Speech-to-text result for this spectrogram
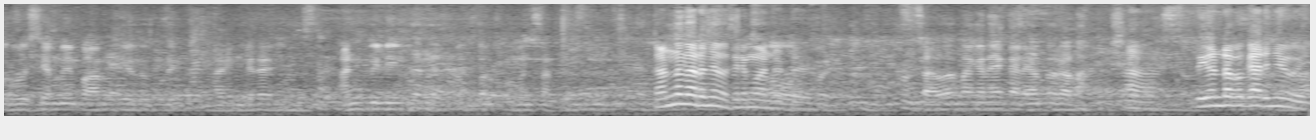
ഉർവശിയമ്മയും പാർവതിയൊക്കെ കൂടി ഭയങ്കര അൺബിലീവബിൾ പെർഫോമൻസ് ആണ്. കണ്ണു നിറഞ്ഞോ സിനിമ കണ്ടിട്ട്? സാധാരണ അങ്ങനെ കരയാത്ത ഒരാളാണ്. കണ്ടപ്പോൾ കരഞ്ഞു പോയി.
